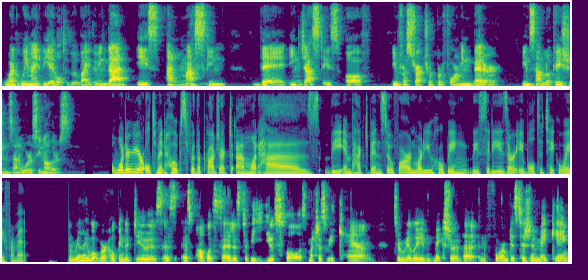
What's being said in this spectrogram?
what we might be able to do by doing that is unmasking the injustice of infrastructure performing better in some locations and worse in others. What are your ultimate hopes for the project? Um, what has the impact been so far, and what are you hoping these cities are able to take away from it? And really, what we're hoping to do is, as, as Pablo said, is to be useful as much as we can to really make sure that informed decision making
